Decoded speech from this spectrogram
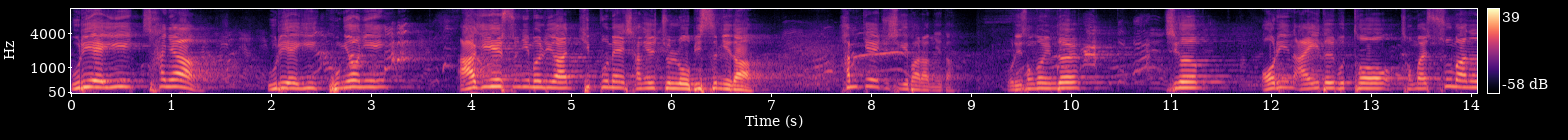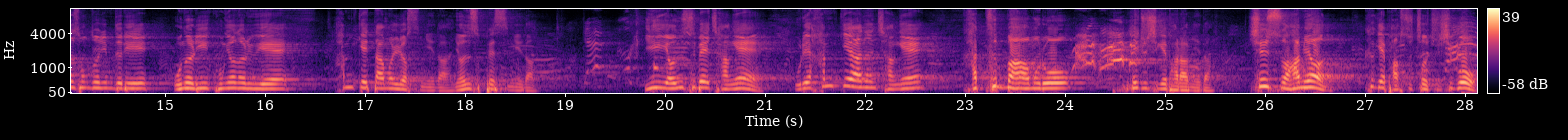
우리의 이 찬양, 우리의 이 공연이 아기 예수님을 위한 기쁨의 장일 줄로 믿습니다. 함께 해주시기 바랍니다. 우리 성도님들, 지금 어린 아이들부터 정말 수많은 성도님들이 오늘 이 공연을 위해 함께 땀 흘렸습니다. 연습했습니다. 이 연습의 장에 우리 함께하는 장에 같은 마음으로 해주시기 바랍니다. 실수하면 크게 박수 쳐 주시고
